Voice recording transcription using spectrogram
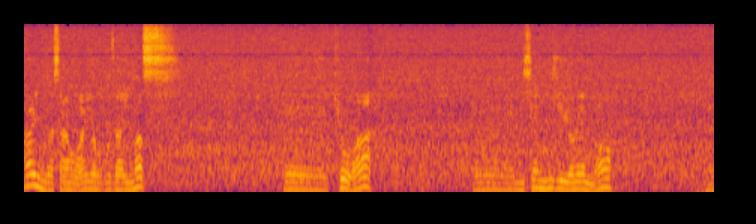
はい皆さんおはようございます、えー今日は、えー2024年の、え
